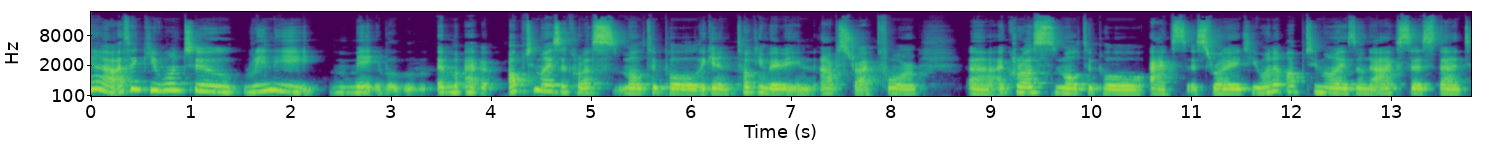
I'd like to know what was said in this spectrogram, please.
yeah i think you want to really um, uh, optimize across multiple again talking very in abstract form uh, across multiple axes, right? You want to optimize on the access that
